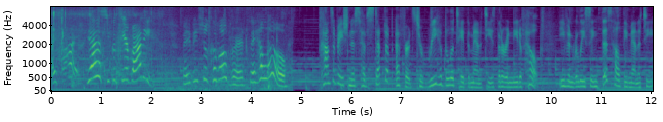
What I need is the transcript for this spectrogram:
I saw it. Yes, you can see her body. Maybe she'll come over and say hello. Conservationists have stepped up efforts to rehabilitate the manatees that are in need of help, even releasing this healthy manatee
